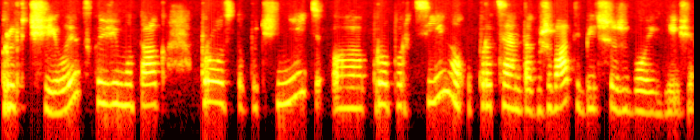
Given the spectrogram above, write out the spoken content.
привчили, скажімо так, просто почніть е, пропорційно у процентах вживати більше живої їжі.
